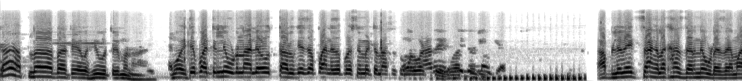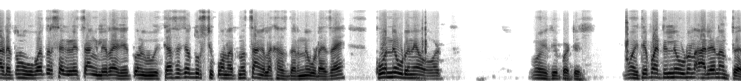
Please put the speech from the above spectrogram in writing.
काय आपला हे होतंय म्हणा मोहिते पाटील निवडून आल्यावर तालुक्याचा पाण्याचा प्रश्न मिटेल असं तुम्हाला वाटतंय? आपल्याला एक चांगला खासदार निवडायचा आहे. माड्यातून उभा तर सगळे चांगले राहिले पण विकासाच्या दृष्टिकोनातून चांगला खासदार निवडायचा आहे. कोण निवडून यावं वाटतं मोहिते पाटील. मोहिते पाटील निवडून आल्यानंतर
